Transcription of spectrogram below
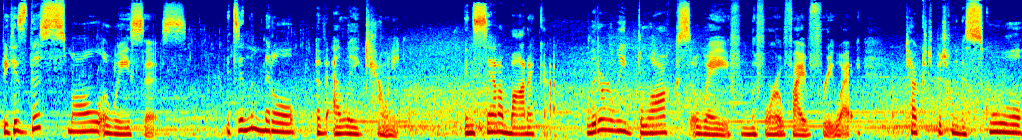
Because this small oasis, it's in the middle of LA County, in Santa Monica, literally blocks away from the 405 freeway, tucked between a school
